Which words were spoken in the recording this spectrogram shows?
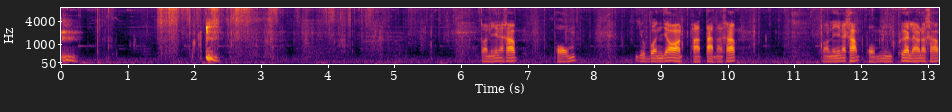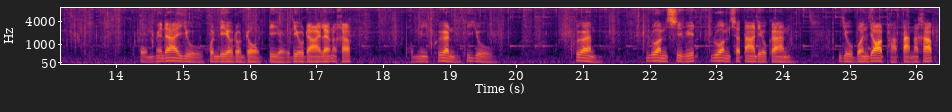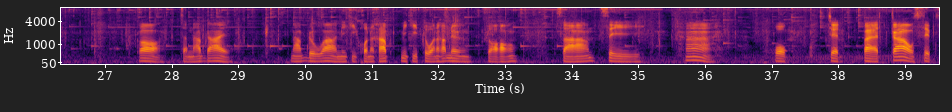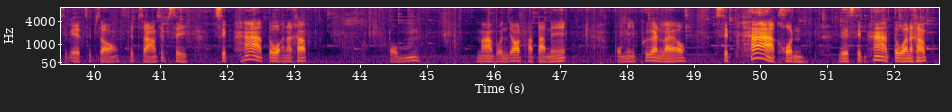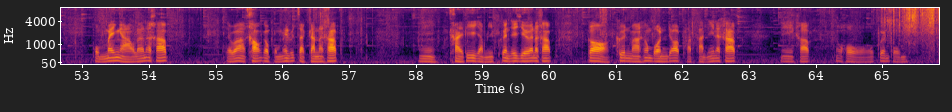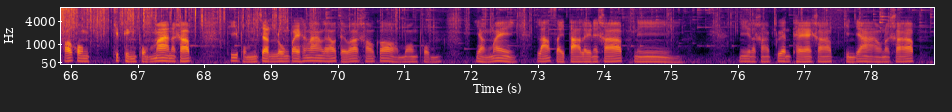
ตอนนี้นะครับ ผมอยู่บนยอดผ่าตัดนะครับ ตอนนี้นะครับผมมีเพื่อนแล้วนะครับ ผมไม่ได้อยู่คนเดียวโดดๆเดี่ยวเดียวดายแล้วนะครับ ผมมีเพื่อนที่อยู่ เพื่อนร่วมชีวิตร่วมชะตาเดียวกัน อยู่บนยอดผ่าตัดนะครับ ก็จะนับได้ นับดูว่ามีกี่คนนะครับ มีกี่ตัวนะครับหนึ่งสองสามสี่ห้าหกเจ็ดแปดเก้าสิบสิบเอ็ดสิบสองสิบสามสิบสี่สิบห้าตัวนะครับ ผมมาบนยอดผาตัดนี้ ผมมีเพื่อนแล้ว15คนหรือ15ตัวนะครับ ผมไม่เหงาแล้วนะครับ แต่ว่าเขากับผมไม่รู้จักกันนะครับ นี่ใครที่อยากมีเพื่อนเยอะๆนะครับ ก็ขึ้นมาข้างบนยอดผาตัดนี้นะครับ นี่ครับโอ้โหเพื่อนผมเขาคงคิดถึงผมมากนะครับ ที่ผมจะลงไปข้างล่างแล้ว แต่ว่าเขาก็มองผมอย่างไม่ล้าสายตาเลยนะครับ นี่ นี่แหละครับเพื่อนแท้ครับ กินหญ้าเอานะครับ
